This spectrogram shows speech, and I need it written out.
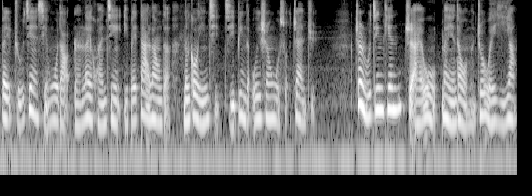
被逐渐醒悟到，人类环境已被大量的能够引起疾病的微生物所占据。正如今天致癌物蔓延到我们周围一样。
